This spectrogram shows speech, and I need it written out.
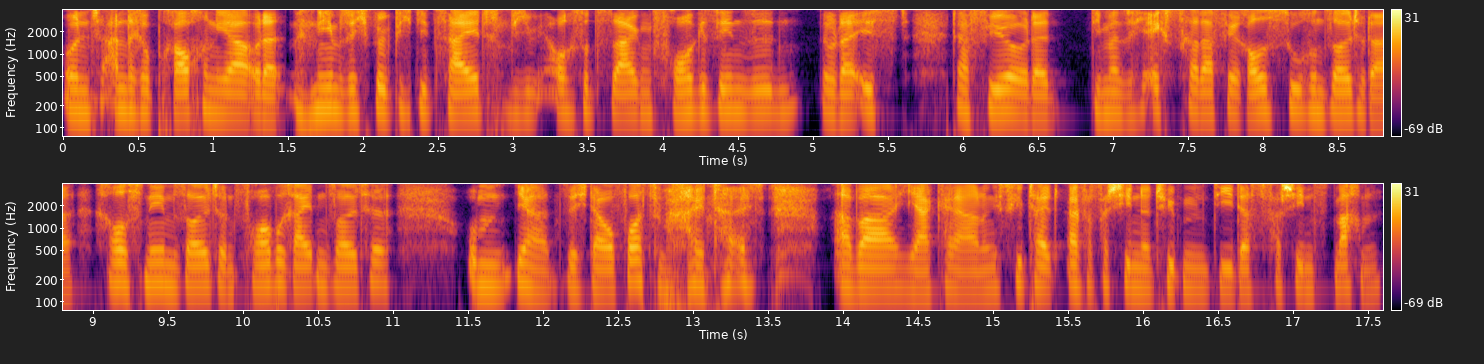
Und andere brauchen ja oder nehmen sich wirklich die Zeit, die auch sozusagen vorgesehen sind oder ist dafür oder die man sich extra dafür raussuchen sollte oder rausnehmen sollte und vorbereiten sollte um ja, sich darauf vorzubereiten halt. Aber ja, keine Ahnung. Es gibt halt einfach verschiedene Typen, die das verschiedenst machen.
